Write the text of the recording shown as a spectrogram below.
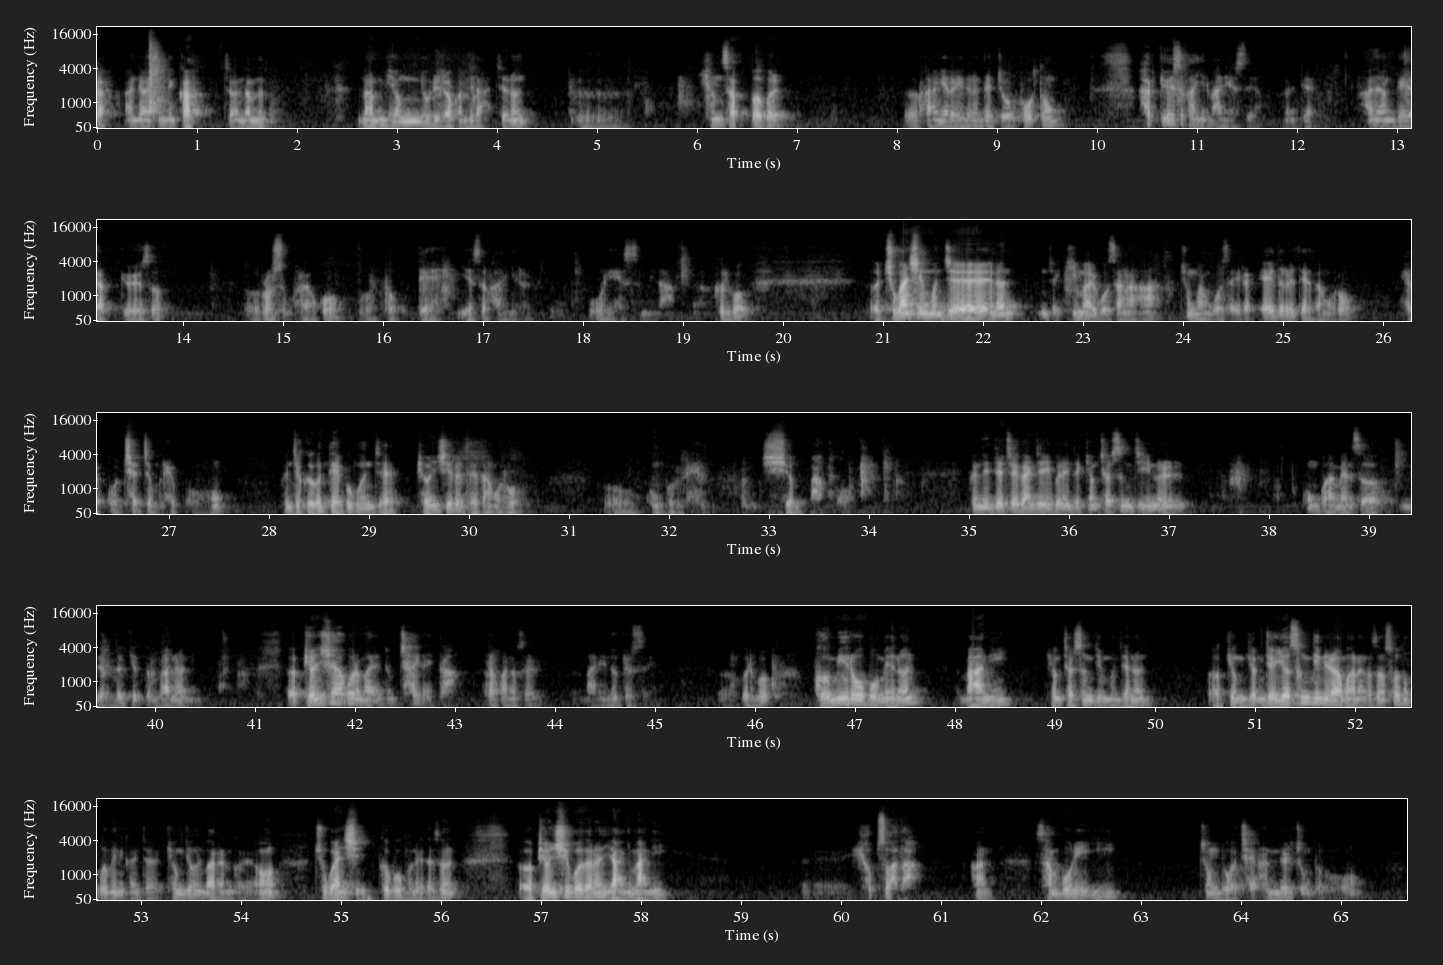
자, 안녕하십니까. 저 남, 남형률이라고 합니다. 저는 그 형사법을 어, 강의를 하게 되는데 저 보통 학교에서 강의를 많이 했어요. 그런데 한양대학교에서 어, 로스쿨하고 어, 법대에서 강의를 오래 했습니다. 그리고 어, 주관식 문제는 이제 기말고사나 중간고사 이런 애들을 대상으로 했고 채점을 했고 이제 그건 대부분 이제 변시를 대상으로 어, 공부를 해 시험 받고 근데 이제 제가 이제 이번에 이제 경찰 승진을 공부하면서 이제 느꼈던 바는 어, 변시하고는 많이 좀 차이가 있다라고 하는 것을 많이 느꼈어요. 어, 그리고 범위로 보면은 많이 경찰 승진 문제는 어, 경정 이제 이 승진이라고 하는 것은 소송법이니까 이제 경정을 말하는 거예요. 주관식 그 부분에 대해서는 어, 변시보다는 양이 많이 에, 협소하다. 한 3분의 2 정도가 채 안 될 정도로.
